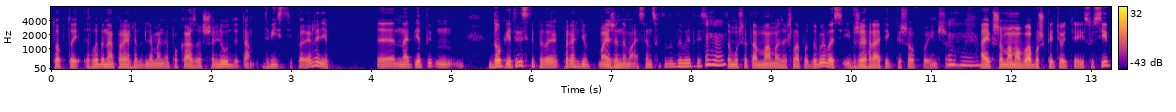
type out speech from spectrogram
Тобто глибина перегляду для мене показує, що люди там 200 переглядів. Е, На п'яти до 50 переглядів майже немає сенсу туди дивитись, Мгм. тому що там мама зайшла, подивилась, і вже графік пішов по-іншому. Угу. А якщо мама, бабушка, тьотя і сусід,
